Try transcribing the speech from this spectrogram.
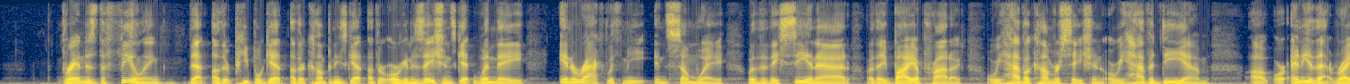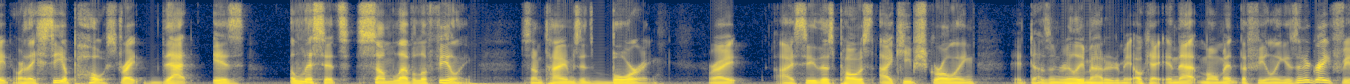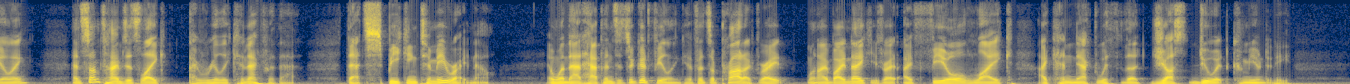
Brand is the feeling that other people get, other companies get, other organizations get when they interact with me in some way, whether they see an ad or they buy a product or we have a conversation or we have a DM uh, or any of that, right? Or they see a post, right? That is elicits some level of feeling. Sometimes it's boring, right? I see this post, I keep scrolling. It doesn't really matter to me. Okay, in that moment, the feeling isn't a great feeling. And sometimes it's like, I really connect with that. That's speaking to me right now. And when that happens, it's a good feeling. If it's a product, right? When I buy Nikes, right? I feel like I connect with the just do it community.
